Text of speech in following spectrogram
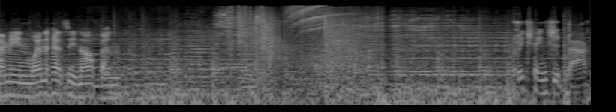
I mean, when has he not been? Let me change it back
